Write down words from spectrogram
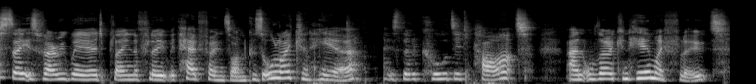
Must say it's very weird playing the flute with headphones on because all I can hear is the recorded part. And although I can hear my flute,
